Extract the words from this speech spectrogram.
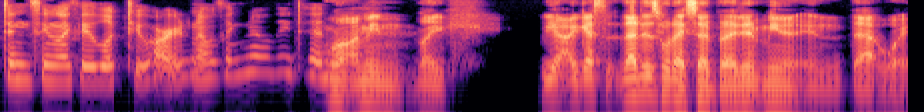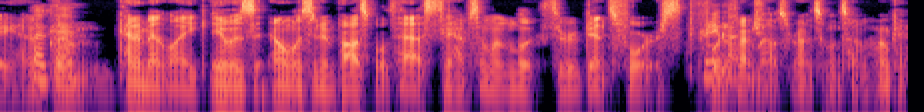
didn't seem like they looked too hard, and I was like, no, they did. Well, I mean, like, yeah, I guess that is what I said, but I didn't mean it in that way. I Okay. kind of meant like it was almost an impossible task to have someone look through dense forest Pretty 45 much. miles around someone's home. Okay.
